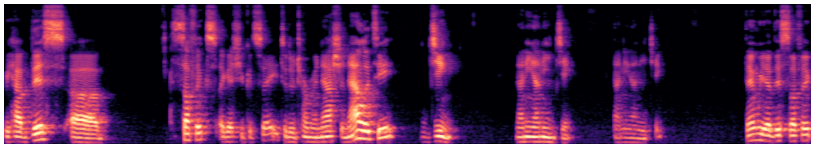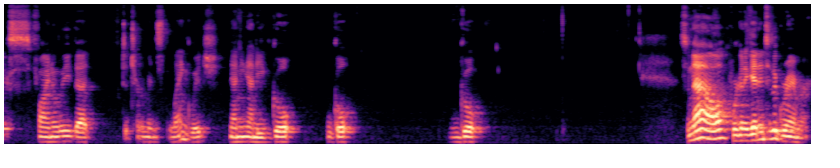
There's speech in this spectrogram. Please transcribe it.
We have this uh, suffix, I guess you could say, to determine nationality, jin. Nani nani jin. Nani nani jin. Then we have this suffix, finally, that determines language. Nani nani go, go, go. So now we're going to get into the grammar.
